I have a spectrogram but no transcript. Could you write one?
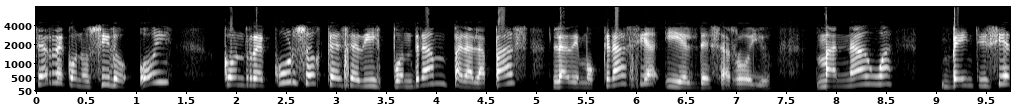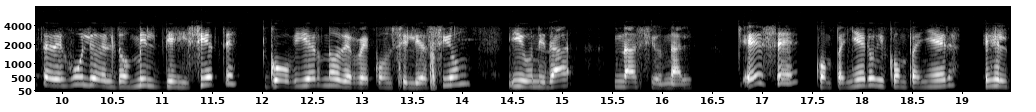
ser reconocido hoy con recursos que se dispondrán para la paz, la democracia y el desarrollo. Managua, 27 de julio del 2017, Gobierno de Reconciliación y Unidad Nacional. Ese, compañeros y compañeras, es el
